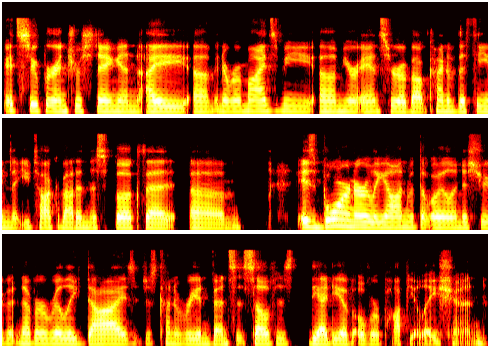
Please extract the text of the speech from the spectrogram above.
It's super interesting, and I um, and it reminds me um, your answer about kind of the theme that you talk about in this book that um, is born early on with the oil industry, but never really dies. It just kind of reinvents itself. Is the idea of overpopulation,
